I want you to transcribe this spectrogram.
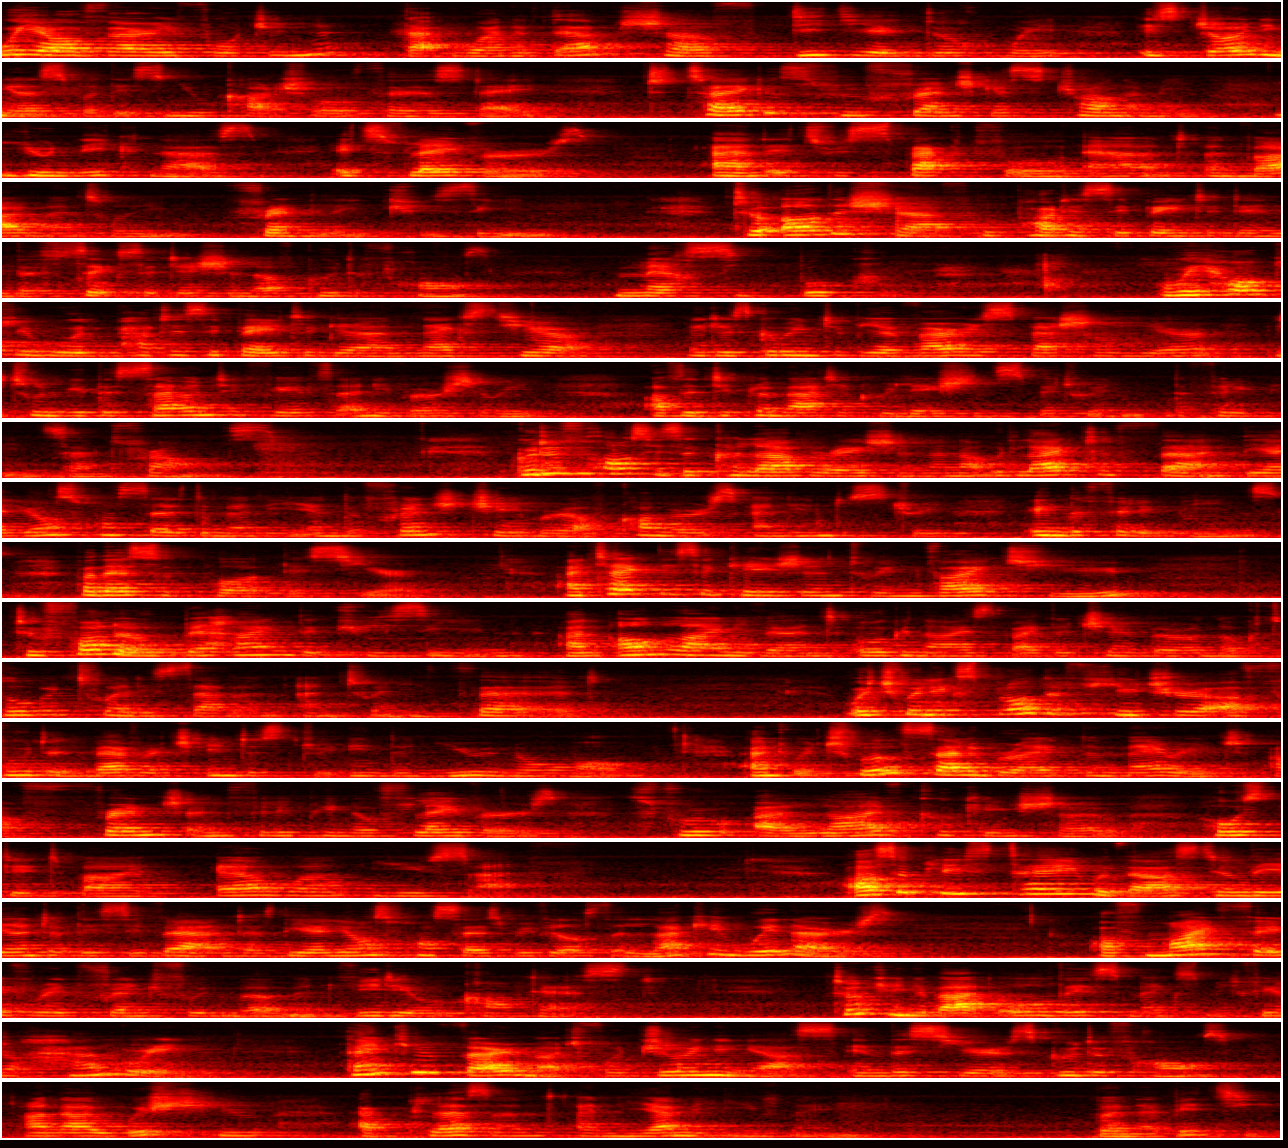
We are very fortunate that one of them, Chef Didier Derouet, is joining us for this new Cultural Thursday to take us through French gastronomy, uniqueness, its flavors, and its respectful and environmentally friendly cuisine. To all the chefs who participated in the sixth edition of Goût de France, merci beaucoup. We hope you will participate again next year. It is going to be a very special year. It will be the 75th anniversary of the diplomatic relations between the Philippines and France. Goût de France is a collaboration, and I would like to thank the Alliance Française de Manille and the French Chamber of Commerce and Industry in the Philippines for their support this year. I take this occasion to invite you to follow Behind the Cuisine, an online event organized by the Chamber on October 27 and 23rd, which will explore the future of food and beverage industry in the new normal, and which will celebrate the marriage of French and Filipino flavors through a live cooking show hosted by Erwan Heussaff. Also, please stay with us till the end of this event as the Alliance Française reveals the lucky winners of my favorite French food moment video contest. Talking about all this makes me feel hungry. Thank you very much for joining us in this year's Goût de France, and I wish you a pleasant and yummy evening. Bon appétit!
